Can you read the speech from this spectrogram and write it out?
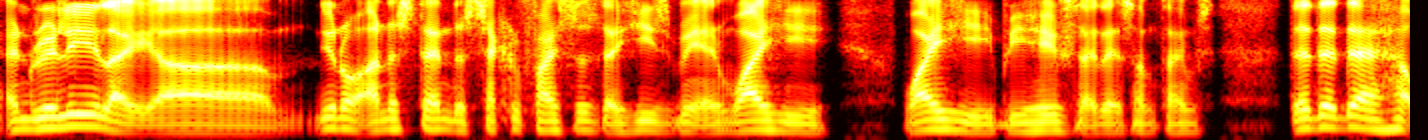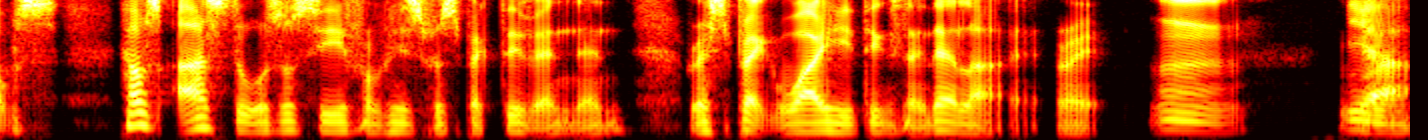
and really like um, you know, understand the sacrifices that he's made and why he why he behaves like that sometimes, that that, that helps helps us to also see from his perspective and, and respect why he thinks like that, lah, right? Mm. Yeah.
